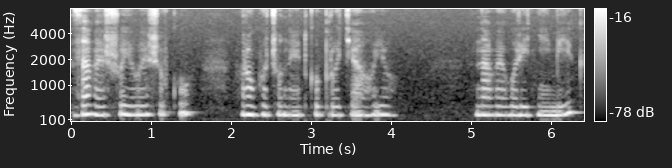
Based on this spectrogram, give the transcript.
Завершую вишивку, робочу нитку протягую на виворітній бік.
